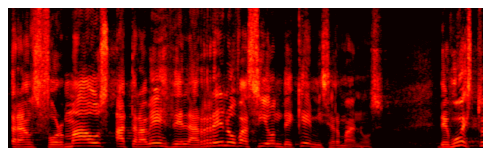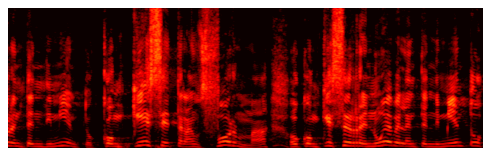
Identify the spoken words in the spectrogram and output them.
transformaos a través de la renovación de qué, mis hermanos? De vuestro entendimiento. ¿Con qué se transforma o con qué se renueva el entendimiento?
